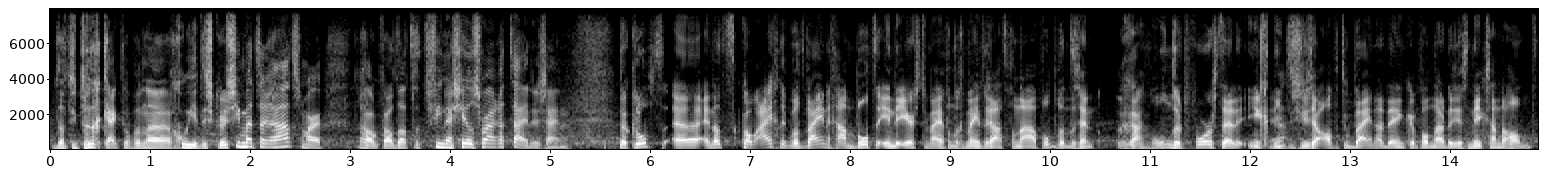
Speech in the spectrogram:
dat u terugkijkt op een uh, goede discussie met de Raad. Maar toch ook wel dat het financieel zware tijden zijn. Dat klopt. en dat kwam eigenlijk wat weinig aan bod in de eerste termijn van de gemeenteraad vanavond. Want er zijn ruim 100 voorstellen ingediend. Ja. Dus je zou af en toe bijna denken van nou er is niks aan de hand.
